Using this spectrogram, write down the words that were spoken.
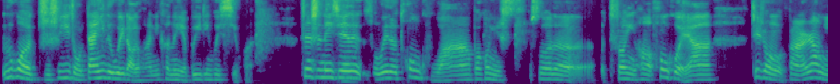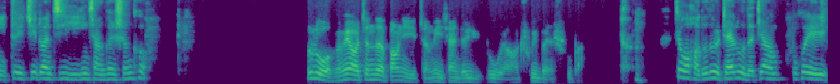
如果只是一种单一的味道的话，你可能也不一定会喜欢。正是那些所谓的痛苦啊，包括你说的双引号后悔啊，这种反而让你对这段记忆印象更深刻。露露，我们要真的帮你整理一下你的语录，然后出一本书吧。这我好多都是摘录的，这样不会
